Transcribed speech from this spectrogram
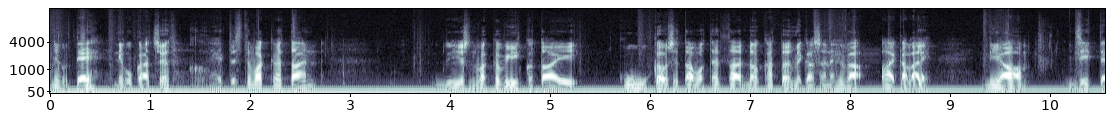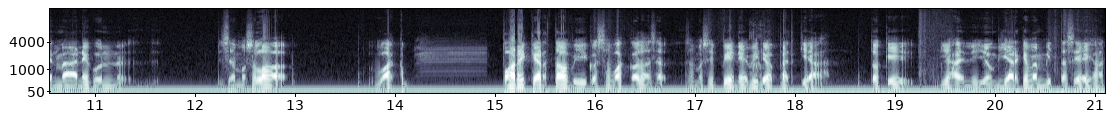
niin kuin te, niin kuin katsojat, heittäisitte vaikka jotain, jos nyt vaikka viikko tai kuukausitavoitteita, no katsoin mikä on sellainen hyvä aikaväli. Ja sitten mä niin kuin semmoisella vaikka pari kertaa viikossa, vaikka otan se, semmoisia pieniä videopätkiä, toki ihan jonkin järkevän mittaisia ihan,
